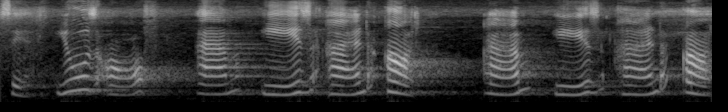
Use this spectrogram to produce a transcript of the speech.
say use of am, is and are. Am, is and are.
